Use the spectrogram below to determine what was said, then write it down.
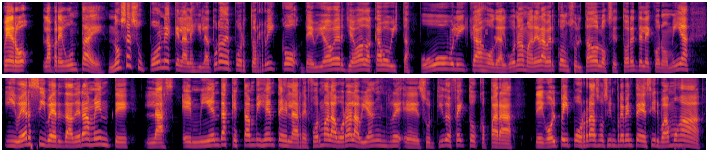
Pero la pregunta es, ¿no se supone que la legislatura de Puerto Rico debió haber llevado a cabo vistas públicas o de alguna manera haber consultado los sectores de la economía y ver si verdaderamente las enmiendas que están vigentes en la reforma laboral habían eh, surtido efecto para de golpe y porrazo simplemente decir vamos a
